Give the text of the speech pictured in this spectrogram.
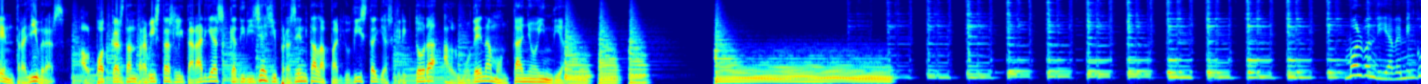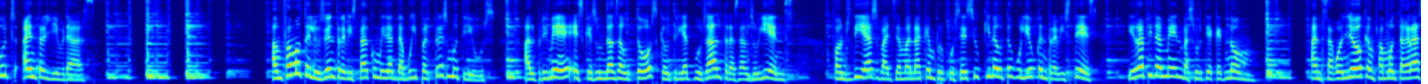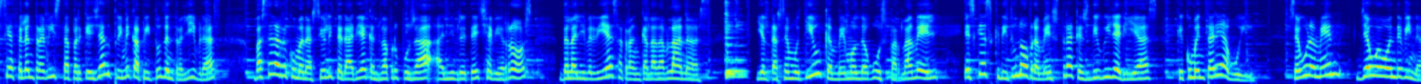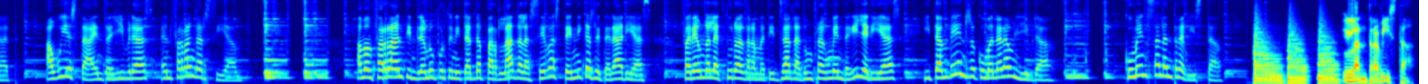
Entre llibres, el podcast d'entrevistes literàries que dirigeix i presenta la periodista i escriptora Almudena Montaño Índia. Molt bon dia, benvinguts a Entre Llibres. Em fa molta il·lusió entrevistar el convidat d'avui per tres motius. El primer és que és un dels autors que heu triat vosaltres, els oients, Fa uns dies vaig demanar que em proposéssiu quin autor volíeu que entrevistés i ràpidament va sortir aquest nom. En segon lloc, em fa molta gràcia fer l'entrevista perquè ja el primer capítol d'Entre Llibres va ser la recomanació literària que ens va proposar el llibreter Xavier Ros de la llibreria Satrancada de Blanes. I el tercer motiu, que em ve molt de gust parlar amb ell, és que ha escrit una obra mestra que es diu Guilleries, que comentaré avui. Segurament ja ho heu endevinat. Avui està entre llibres en Ferran Garcia. Amb en Ferran tindrem l'oportunitat de parlar de les seves tècniques literàries. Faré una lectura dramatitzada d'un fragment de Guilleries i també ens recomanarà un llibre. Comença l'entrevista. L'entrevista.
